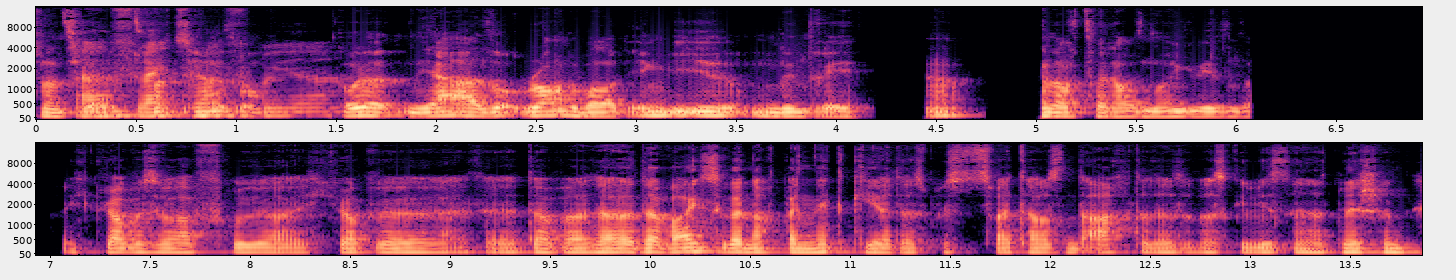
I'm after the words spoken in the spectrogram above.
20, ja, vielleicht 20, ja, so. Oder ja, also roundabout, irgendwie um den Dreh. Ja. Kann auch 2009 gewesen sein. Ich glaube, es war früher. Ich glaube, äh, da war, da, da war ich sogar noch bei Netgear, das bis 2008 oder sowas gewesen. Da hat mir schon,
